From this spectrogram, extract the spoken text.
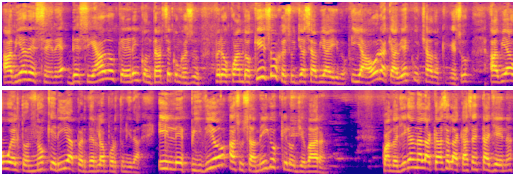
había deseado querer encontrarse con Jesús, pero cuando quiso Jesús ya se había ido y ahora que había escuchado que Jesús había vuelto no quería perder la oportunidad y le pidió a sus amigos que lo llevaran. Cuando llegan a la casa, la casa está llena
